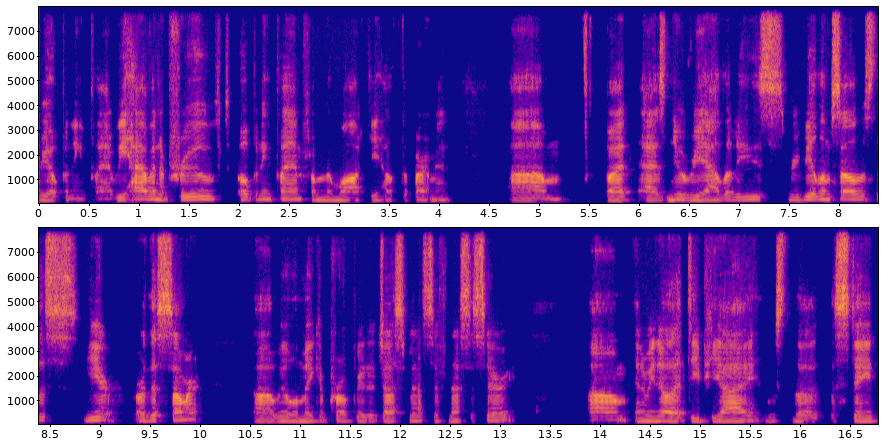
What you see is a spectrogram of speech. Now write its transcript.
reopening plan. We have an approved opening plan from the Milwaukee Health Department, um, but as new realities reveal themselves this year or this summer, uh, we will make appropriate adjustments if necessary. Um, and we know that DPI, the, the state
